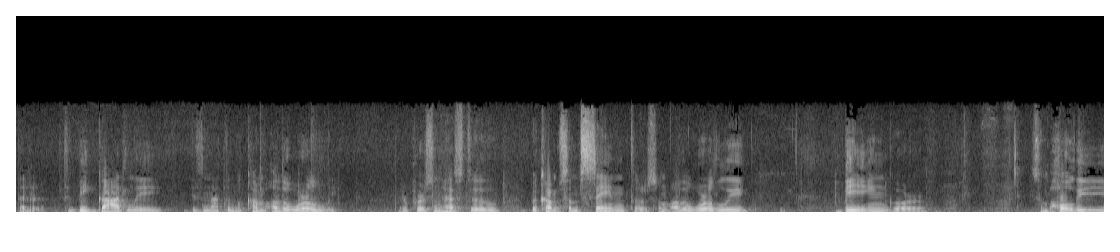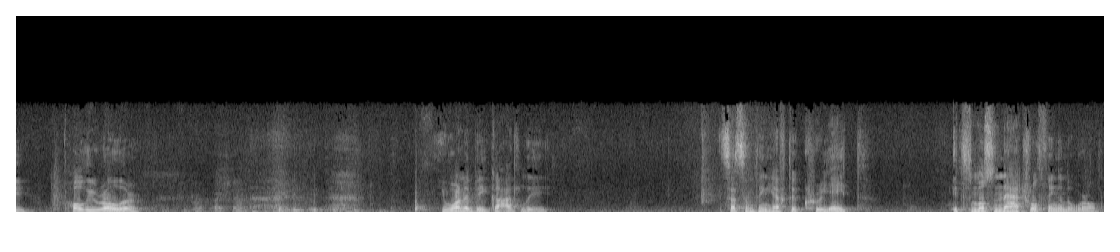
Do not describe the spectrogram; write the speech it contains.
that to be godly is not to become otherworldly. That a person has to become some saint or some otherworldly being or some holy, holy roller. you want to be godly, it's not something you have to create. It's the most natural thing in the world.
